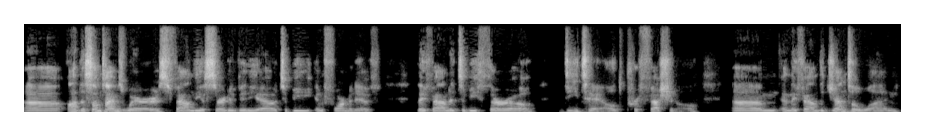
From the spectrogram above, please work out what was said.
Uh, on the sometimes wearers found the assertive video to be informative. They found it to be thorough, detailed, professional. Um, and they found the gentle one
